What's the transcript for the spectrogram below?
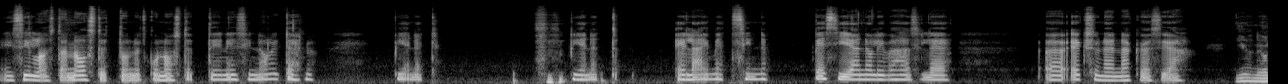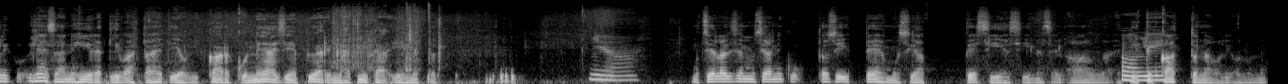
Ei silloin sitä nostettu, nyt kun nostettiin, niin sinne oli tehnyt pienet, pienet eläimet sinne pesiä. Ne oli vähän silleen eksyneen näköisiä. Joo, ne oli, kun yleensä ne hiiret livahtaa heti johonkin karkuun. Ne jäi siihen pyörimään, että mitä ihmettä. Joo. Mutta siellä oli semmoisia niinku, tosi pehmosia pesiä siinä sen alla. Et Oli. niiden kattona oli ollut nyt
